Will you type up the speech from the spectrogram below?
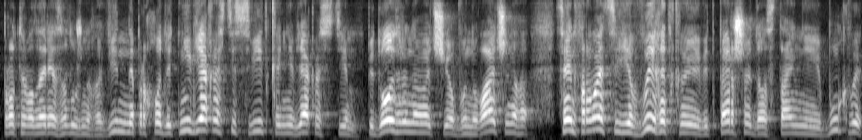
проти Валерія Залужного. Він не проходить ні в якості свідка, ні в якості підозрюваного чи обвинуваченого. Ця інформація є вигадкою від першої до останньої букви,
